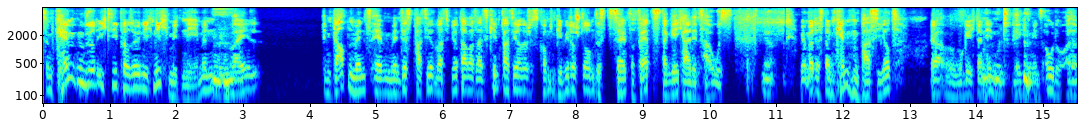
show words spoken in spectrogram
zum Campen würde ich sie persönlich nicht mitnehmen, mhm. weil im Garten, wenn es eben, wenn das passiert, was mir damals als Kind passiert ist, es kommt ein Gewittersturm, das Zelt zerfetzt, dann gehe ich halt ins Haus. Ja. Wenn mir das beim Campen passiert, ja, wo gehe ich dann hin? Lege ich mich ins Auto. Also,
